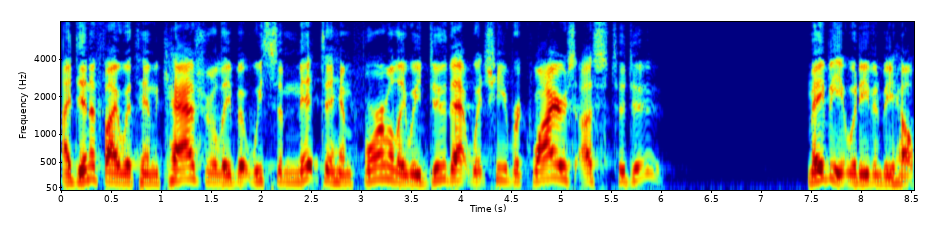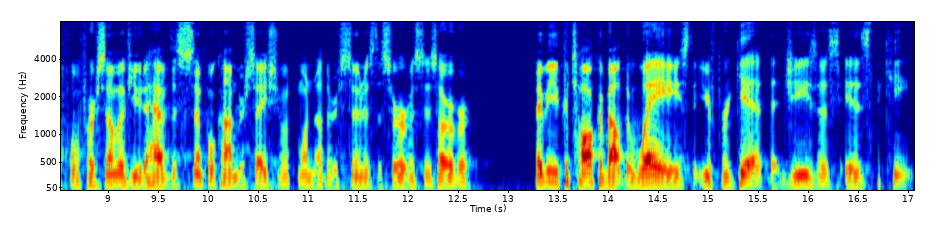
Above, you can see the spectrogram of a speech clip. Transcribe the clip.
identify with Him casually, but we submit to Him formally. We do that which He requires us to do. Maybe it would even be helpful for some of you to have this simple conversation with one another as soon as the service is over. Maybe you could talk about the ways that you forget that Jesus is the King.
